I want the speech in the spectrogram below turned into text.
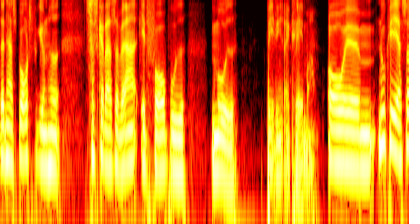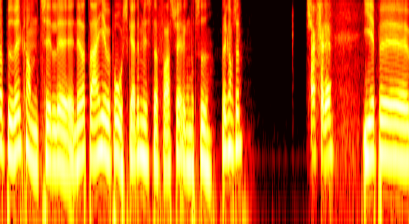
den her sportsbegivenhed, så skal der altså være et forbud mod bettingreklamer. Og øh, nu kan jeg så byde velkommen til øh, netop dig, Jeppe Bro, skatteminister fra Socialdemokratiet. Velkommen til. Tak for det. Jeppe, øh,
